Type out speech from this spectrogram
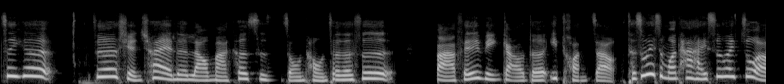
这个这个选出来的老马克思总统真的是把菲律宾搞得一团糟，可是为什么他还是会做了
